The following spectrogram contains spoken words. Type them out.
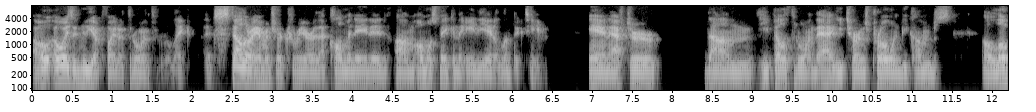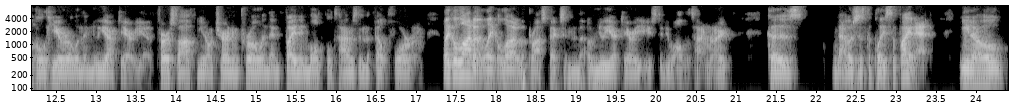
always a New York fighter through and through, like a stellar amateur career that culminated um, almost making the 88 Olympic team. And after um, he fell through on that, he turns pro and becomes a local hero in the New York area. First off, you know, turning pro and then fighting multiple times in the Felt Forum, like a lot of like a lot of the prospects in the New York area used to do all the time, right? Because that was just the place to fight at. You know,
